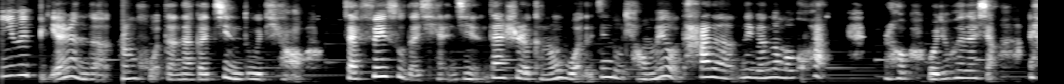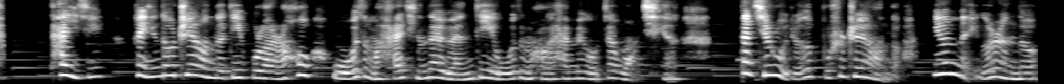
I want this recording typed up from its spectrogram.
因为别人的生活的那个进度条在飞速的前进，但是可能我的进度条没有他的那个那么快，然后我就会在想，哎呀，他已经。他已经到这样的地步了，然后我怎么还停在原地？我怎么好像还没有再往前？但其实我觉得不是这样的，因为每个人的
